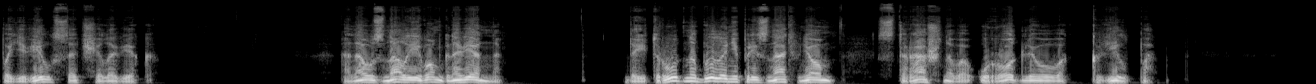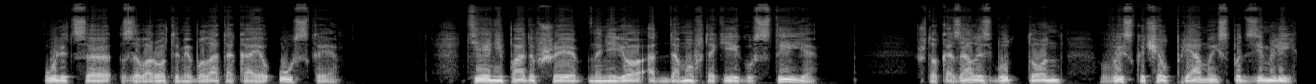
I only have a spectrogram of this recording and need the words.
появился человек. Она узнала его мгновенно — да и трудно было не признать в нем страшного, уродливого Квилпа. Улица за воротами была такая узкая, тени, падавшие на нее от домов, такие густые, что казалось, будто он выскочил прямо из-под земли.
